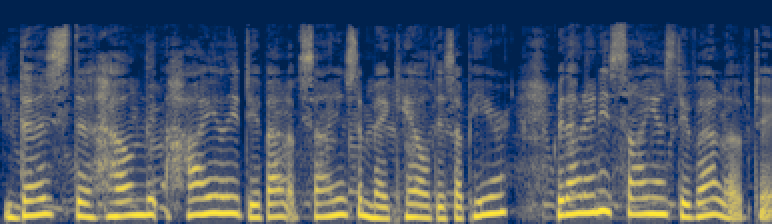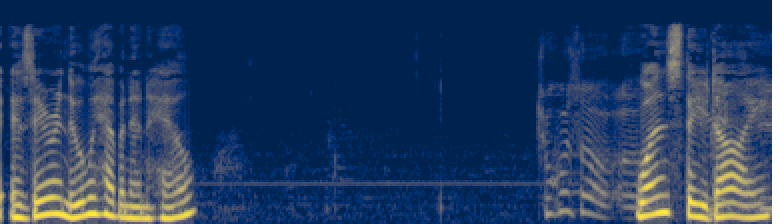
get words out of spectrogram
Does the highly developed science make hell disappear? Without any science developed, is there a new heaven and hell? Once they die,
